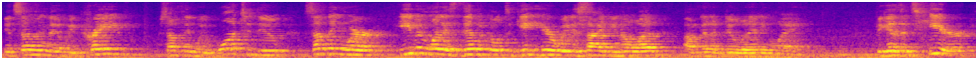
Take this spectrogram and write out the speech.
it's something that we crave, something we want to do, something where even when it's difficult to get here, we decide, you know what, I'm going to do it anyway. Because it's here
